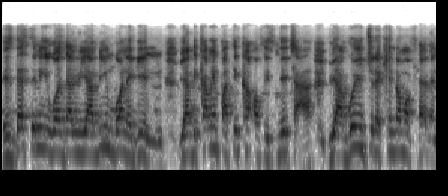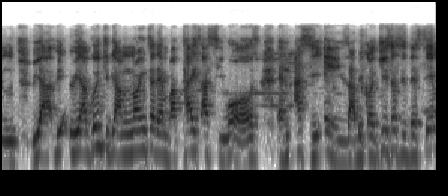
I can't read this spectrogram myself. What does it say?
His destiny was that we are being born again. We are becoming partaker of his nature. We are going to the kingdom of heaven. We are we, we are going to be anointed and baptized as he was and as he is. Uh, because Jesus is the same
